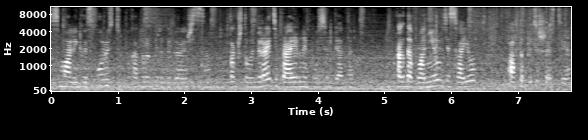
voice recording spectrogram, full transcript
с маленькой скоростью, по которым передвигаешься. Так что выбирайте правильный путь, ребята, когда планируете свое автопутешествие.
